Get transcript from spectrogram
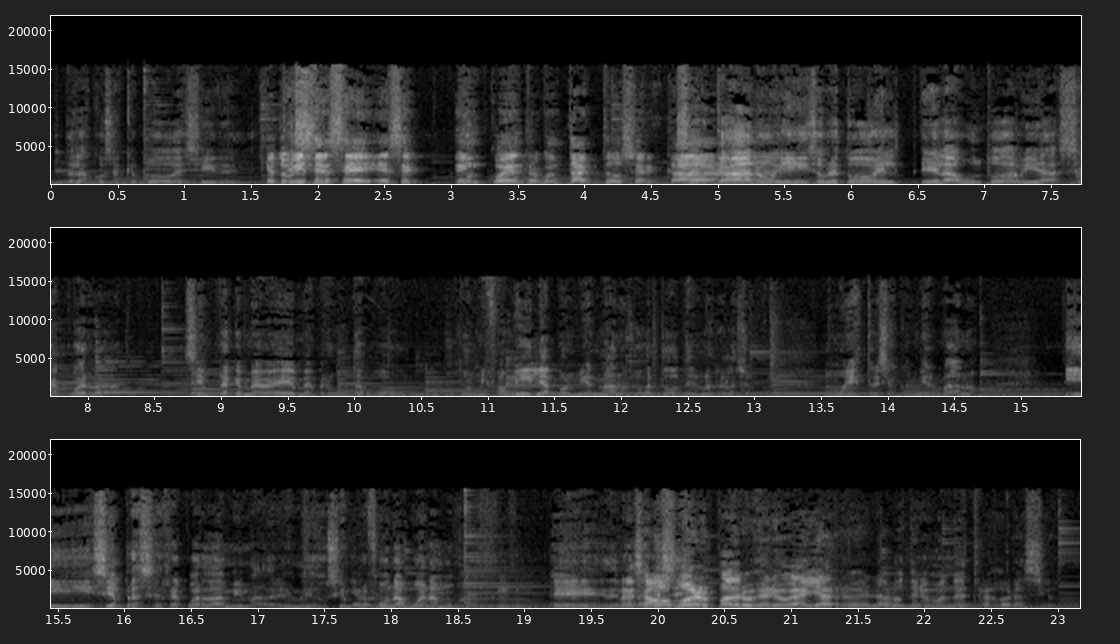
de las cosas que puedo decir... Que tuviste ese, ese encuentro, contacto cercano. Cercano y sobre todo él, él aún todavía se acuerda, siempre que me ve me pregunta por, por mi familia, por mi hermano, sobre todo tener una relación muy estrecha con mi hermano. Y siempre se recuerda a mi madre. Me dijo, siempre fue una buena mujer. Eh, Rezamos por el padre Eugenio Gallardo, ¿verdad? Lo tenemos en nuestras oraciones.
